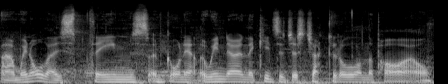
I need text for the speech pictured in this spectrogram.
um, when all those themes have gone out the window and the kids have just chucked it all on the pile,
